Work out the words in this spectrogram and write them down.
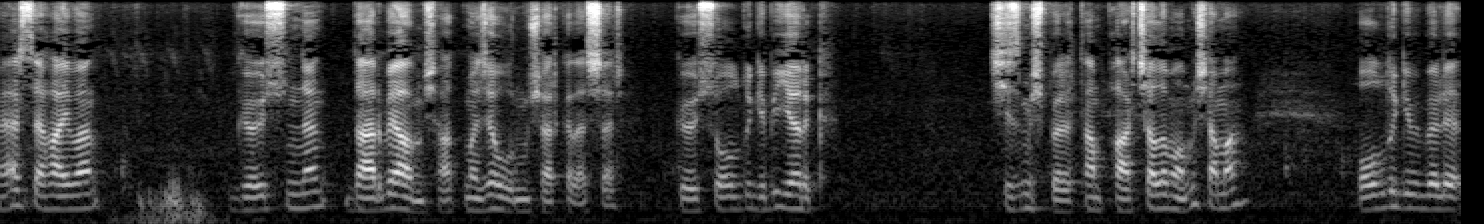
Meğerse hayvan göğsünden darbe almış, atmaca vurmuş arkadaşlar. Göğsü olduğu gibi yarık. Çizmiş böyle tam parçalamamış ama olduğu gibi böyle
